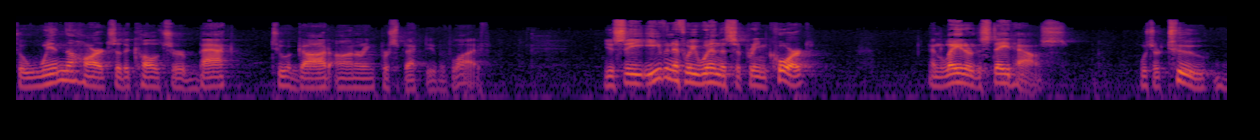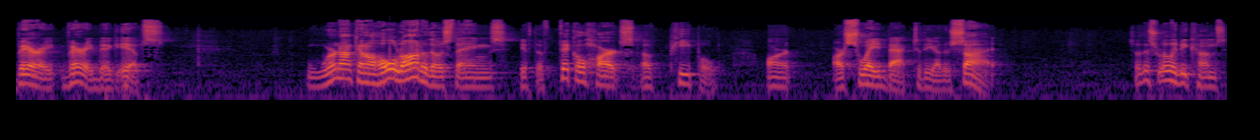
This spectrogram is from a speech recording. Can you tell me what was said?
to win the hearts of the culture back to a God honoring perspective of life. You see, even if we win the Supreme Court and later the State House, which are two very, very big ifs, we're not going to hold on to those things if the fickle hearts of people aren't, are swayed back to the other side. So this really becomes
